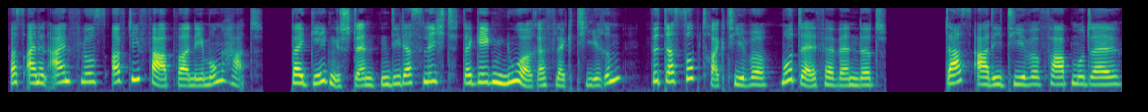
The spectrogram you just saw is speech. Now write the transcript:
was einen Einfluss auf die Farbwahrnehmung hat. Bei Gegenständen, die das Licht dagegen nur reflektieren, wird das subtraktive Modell verwendet. Das additive Farbmodell.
